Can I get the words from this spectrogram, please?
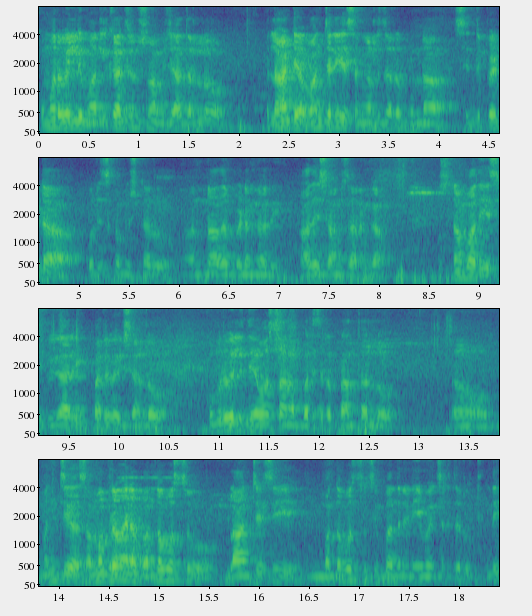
కుమరవెల్లి మల్లికార్జున స్వామి జాతరలో ఎలాంటి అవాంఛనీయ సంఘటనలు జరగకుండా సిద్దిపేట పోలీస్ కమిషనర్ అన్నాదం మేడం గారి ఆదేశానుసారంగా హుస్నాబాద్ ఏసీపీ గారి పర్యవేక్షణలో కుమరవెల్లి దేవస్థానం పరిసర ప్రాంతాల్లో మంచిగా సమగ్రమైన బందోబస్తు ప్లాన్ చేసి బందోబస్తు సిబ్బందిని నియమించడం జరుగుతుంది.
